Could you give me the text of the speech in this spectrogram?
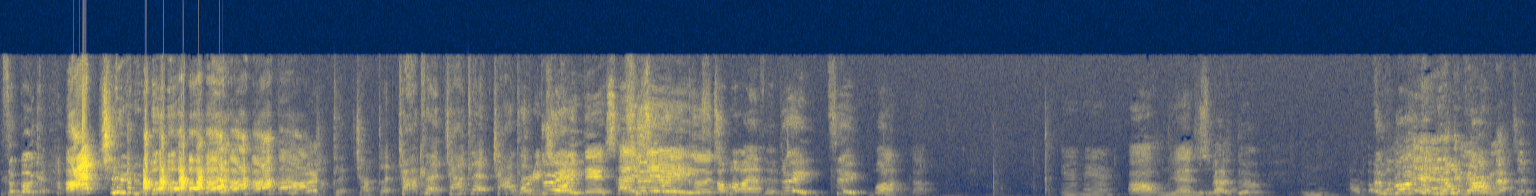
It's a bucket. Achoo! Chocolate, chocolate, chocolate, chocolate, chocolate. I've already Three, tried this. two, It's really Good. Oh, but I haven't. Three, two, one. One. Mm-hmm. Oh, yes. That's good. I've- Oh, I've- right, Yeah, the milk American one. accent.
